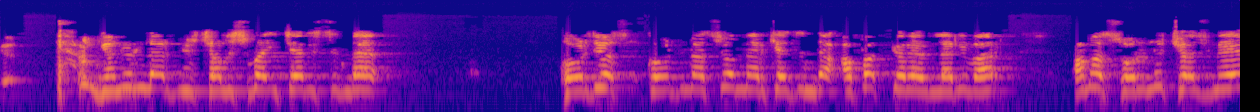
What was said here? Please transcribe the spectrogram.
Gö- Gönüllüler bir çalışma içerisinde koordinasyon, merkezinde AFAD görevlileri var. Ama sorunu çözmeye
